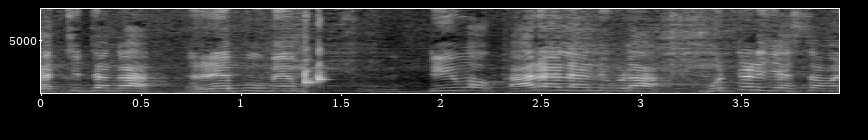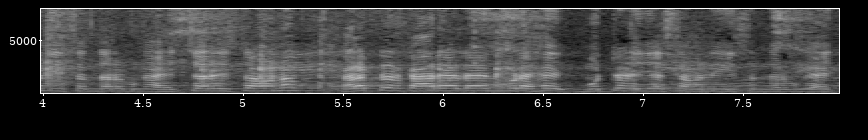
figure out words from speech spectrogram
ఖచ్చితంగా రేపు మేము డిఓ కార్యాలయాన్ని కూడా ముట్టడి చేస్తామని ఈ సందర్భంగా హెచ్చరిస్తా ఉన్నాం. కలెక్టర్ కార్యాలయాన్ని కూడా ముట్టడి చేస్తామని ఈ సందర్భంగా హెచ్చరి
